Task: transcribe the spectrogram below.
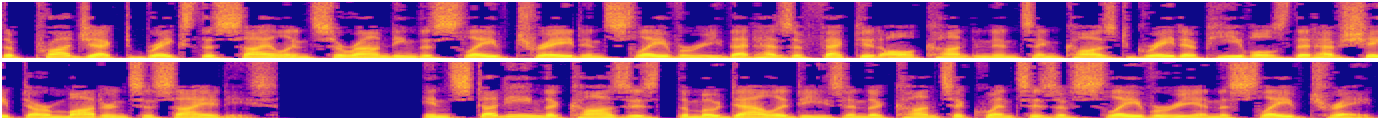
The project breaks the silence surrounding the slave trade and slavery that has affected all continents and caused great upheavals that have shaped our modern societies. In studying the causes, the modalities and the consequences of slavery and the slave trade,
